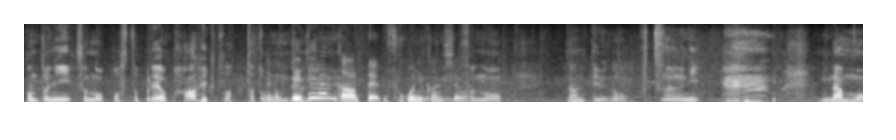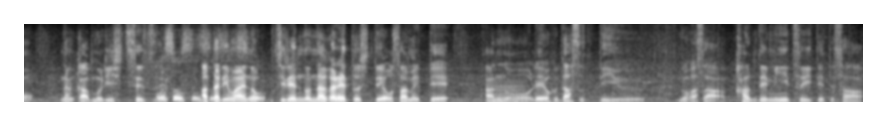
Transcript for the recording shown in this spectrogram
本当にそのポストプレーはパーフェクトだったと思うんだよね。かベテラン感あったよねそこに関しては。うん。そのなんていうの？普通に。何もなんか無理せず当たり前の一連の流れとして収めてあの、うん。レイオフ出すっていうのがさ完全に身についててさ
